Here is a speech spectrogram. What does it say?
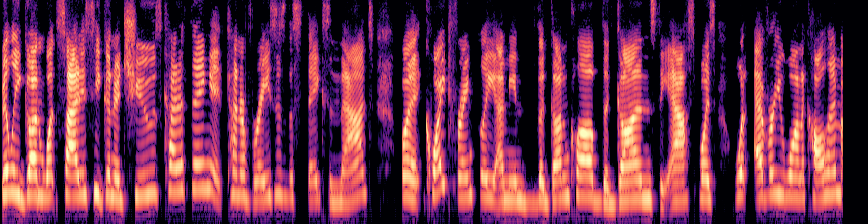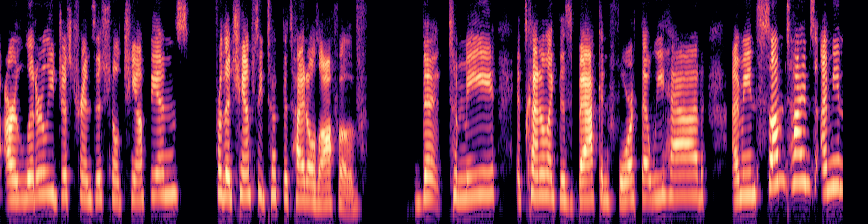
Billy Gunn, what side is he going to choose kind of thing. It kind of raises the stakes in that. But quite frankly, I mean, the Gunn Club, the Gunns, the Ass Boys, whatever you want to call him, are literally just transitional champions for the champs he took the titles off of that to me it's kind of like this back and forth that we had. I mean sometimes i mean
